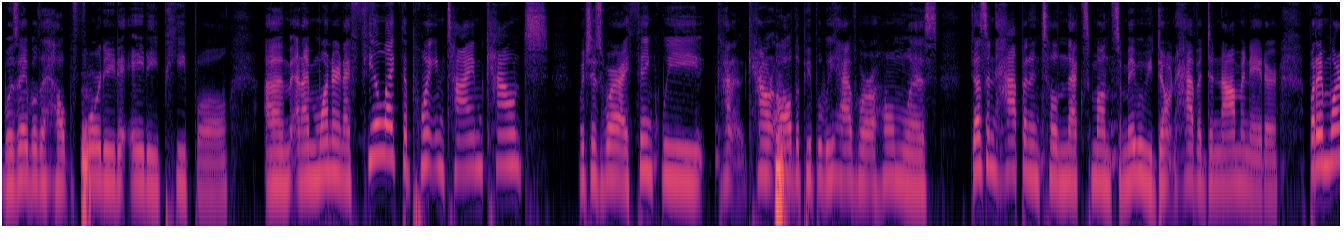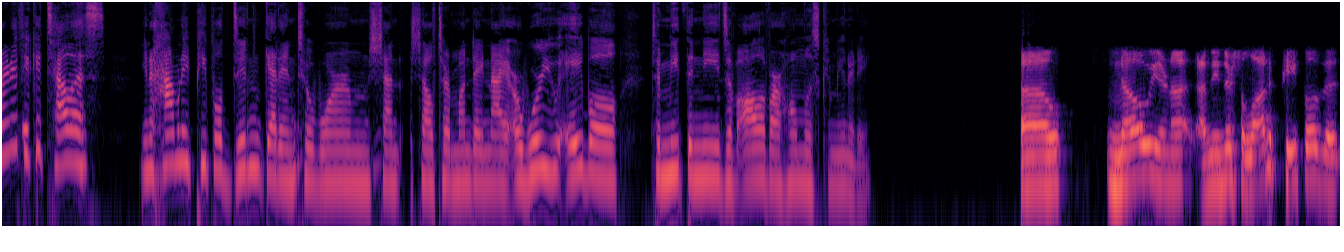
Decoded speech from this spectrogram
was able to help 40 to 80 people. Um, and I'm wondering, I feel like the point in time count, which is where I think we kind of count all the people we have who are homeless, doesn't happen until next month. So maybe we don't have a denominator. But I'm wondering if you could tell us you know, how many people didn't get into a warm sh- shelter Monday night, or were you able to meet the needs of all of our homeless community? Uh, no, you're not. I mean, there's a lot of people that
